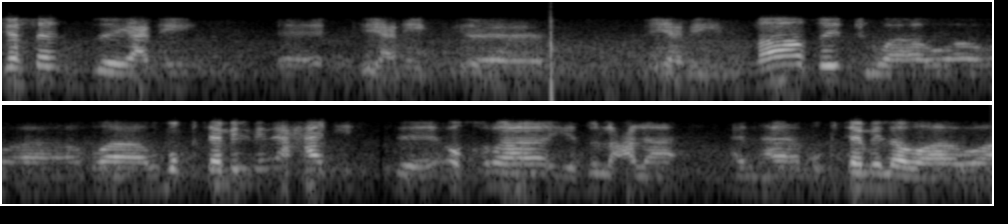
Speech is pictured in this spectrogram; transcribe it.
جسد يعني يعني يعني ناضج ومكتمل من أحاديث أخرى يدل على أنها مكتملة و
